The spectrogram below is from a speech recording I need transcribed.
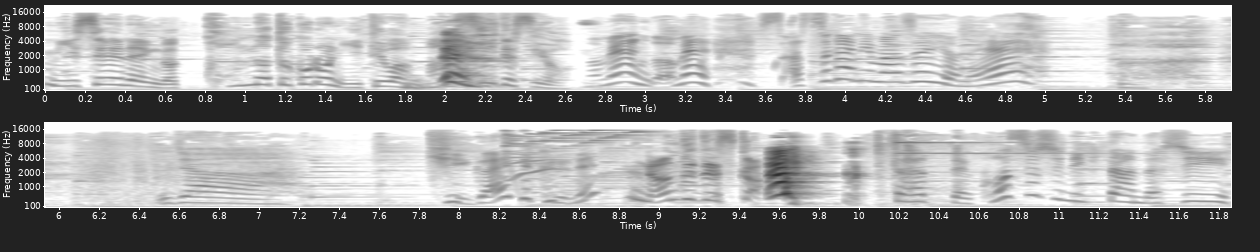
未成年がこんなところにいては まずいですよ。ごめんごめん。さすがにまずいよね。じゃあ着替えてくるね。なんでですか？だってコスしに来たんだし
